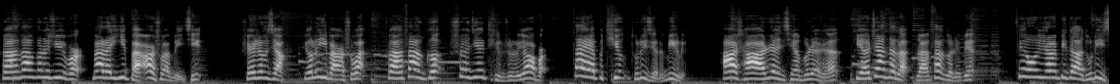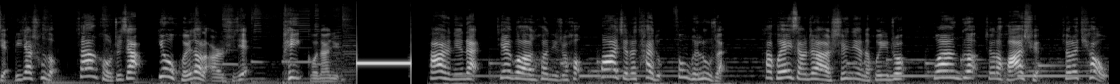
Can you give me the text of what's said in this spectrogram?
软饭哥的剧本卖了一百二十万美金。谁成想，有了一百二十万，软饭哥瞬间挺直了腰板，再也不听独立姐的命令。阿茶认钱不认人，也站在了软饭哥这边，最后居然逼得独立姐离家出走，三口之家又回到了二人世界。呸，狗男女！八十年代见过托尼之后，花姐的态度峰回路转。她回想着十年的婚姻中，万安哥教她滑雪，教她跳舞，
